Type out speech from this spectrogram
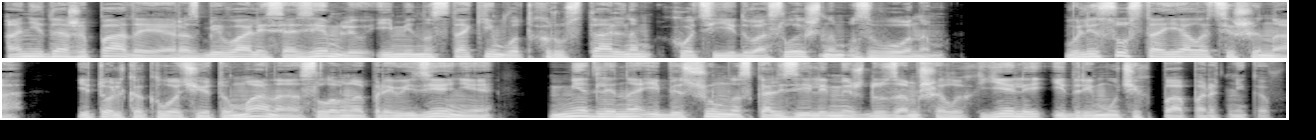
Они даже падая разбивались о землю именно с таким вот хрустальным, хоть и едва слышным звоном. В лесу стояла тишина, и только клочья тумана, словно привидение – медленно и бесшумно скользили между замшелых елей и дремучих папоротников.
